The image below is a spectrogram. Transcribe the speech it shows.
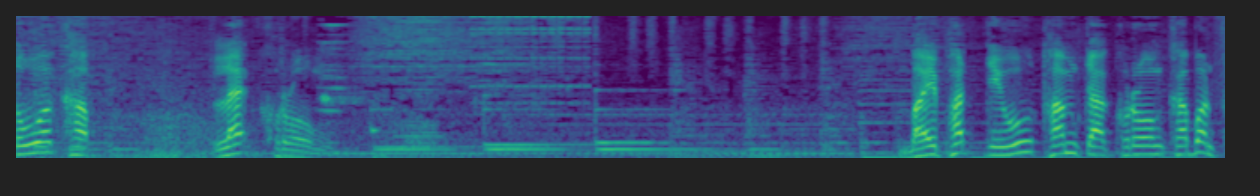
ตัวขับและโครง ใบพัดจิ๋วทำจากโครงคาร์บอนไฟ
